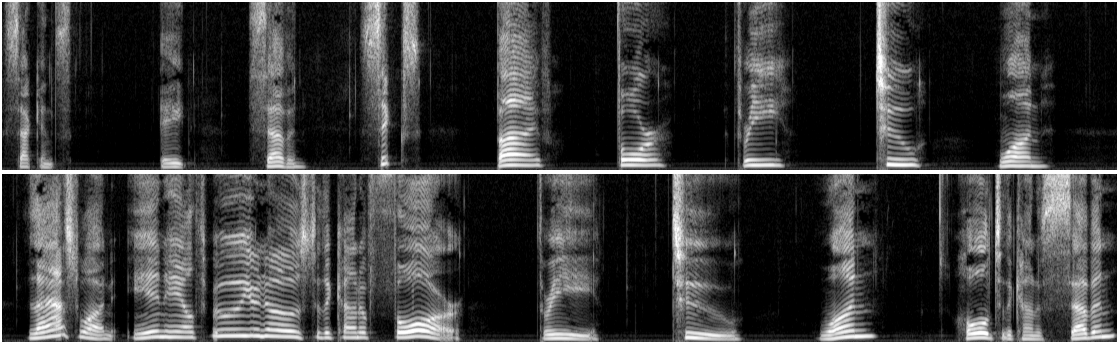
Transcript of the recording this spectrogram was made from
seconds. Eight, seven, six, five, four, three, two, one. Last one. Inhale through your nose to the count of four, three, two, one. Hold to the count of seven,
